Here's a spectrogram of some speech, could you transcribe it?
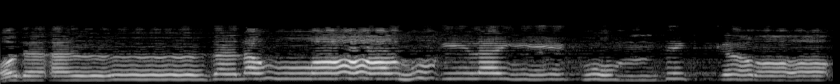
قد أنزل الله إليكم ذكرًا.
